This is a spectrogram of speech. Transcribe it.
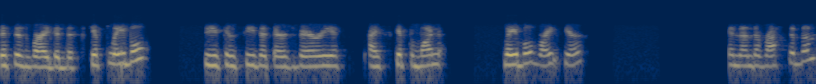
This is where I did the skip label. So you can see that there's various, I skipped one label right here. And then the rest of them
